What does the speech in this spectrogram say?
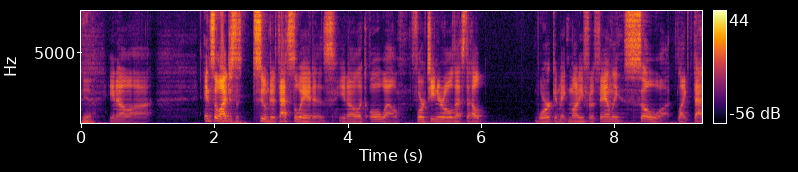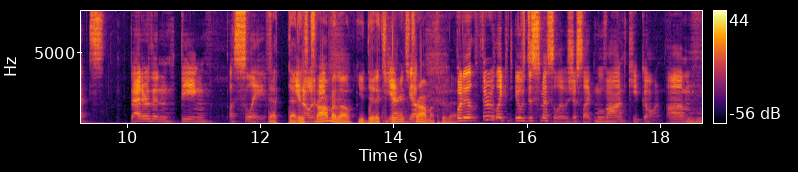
Yeah. You know, uh, and so I just assumed that that's the way it is. You know, like oh well, fourteen year old has to help work and make money for the family. So what? Like that's better than being a slave. That that is what I mean? trauma, though. You did experience yep. trauma through that. But it, through like it was dismissal. It was just like move on, keep going. Um, Mm-hmm.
